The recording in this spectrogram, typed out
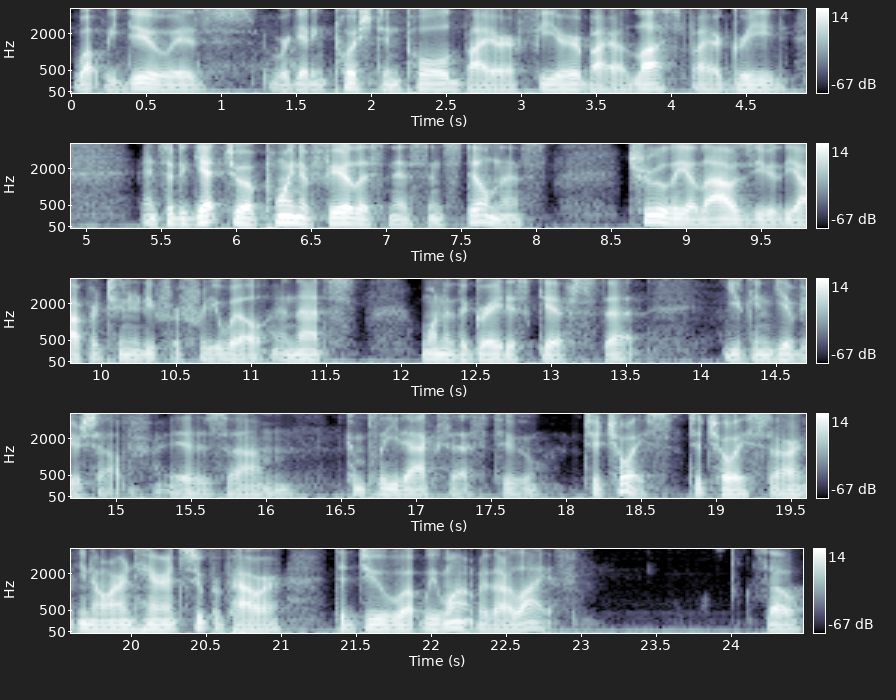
What we do is we're getting pushed and pulled by our fear, by our lust, by our greed. And so to get to a point of fearlessness and stillness, truly allows you the opportunity for free will, and that's one of the greatest gifts that you can give yourself is um, complete access to to choice, to choice, our you know our inherent superpower to do what we want with our life. So,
